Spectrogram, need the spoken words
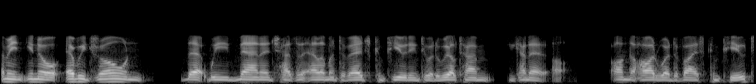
I mean, you know, every drone that we manage has an element of edge computing to it, a real time kind of uh, on the hardware device compute,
